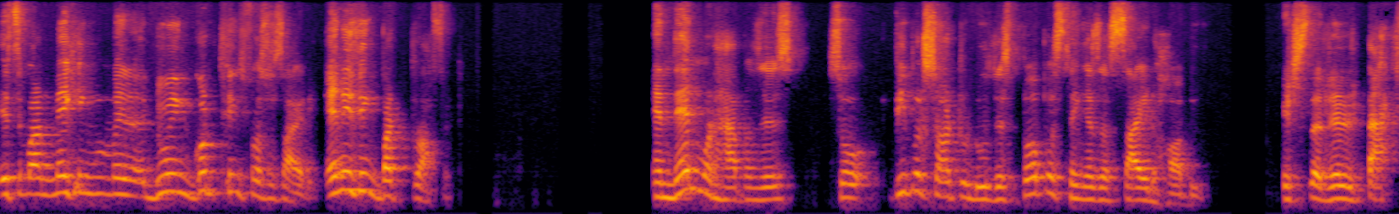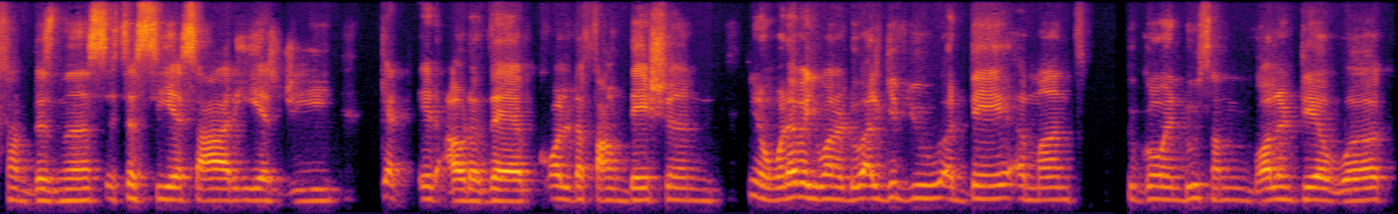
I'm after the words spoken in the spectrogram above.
It's about making doing good things for society, anything but profit. And then what happens is, so people start to do this purpose thing as a side hobby. It's the little tax on business. It's a CSR, ESG get it out of there, call it a foundation, you know, whatever you want to do. I'll give you a day, a month to go and do some volunteer work,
